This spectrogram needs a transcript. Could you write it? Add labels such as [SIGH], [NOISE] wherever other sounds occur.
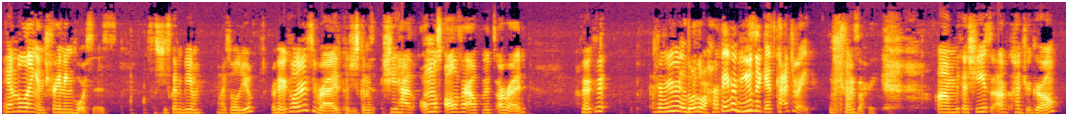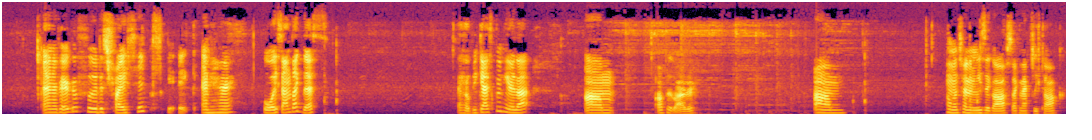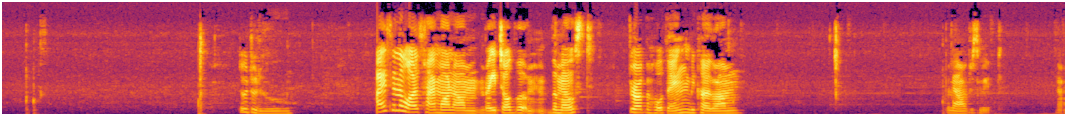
handling and training horses. So she's gonna be, I told you, her favorite color is red because she's gonna. She has almost all of her outfits are red. Her favorite, her, her favorite music is country. [LAUGHS] I'm sorry. Um, because she's a country girl, and her favorite food is tri-sticks cake, and her voice sounds like this. I hope you guys can hear that. Um, I'll play louder. Um, I'm gonna turn the music off so I can actually talk. Do do do. I spend a lot of time on um Rachel the the most throughout the whole thing because um. But now I'll just mute. No,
